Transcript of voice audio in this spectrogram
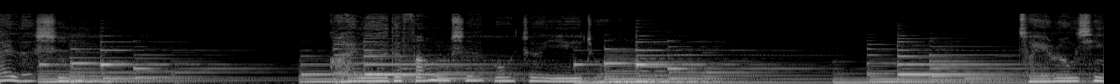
快乐是快乐的方式不止一种最荣幸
